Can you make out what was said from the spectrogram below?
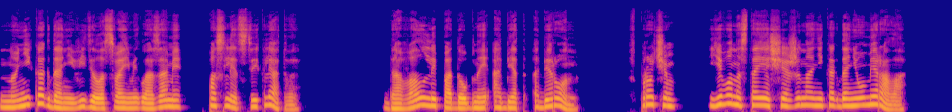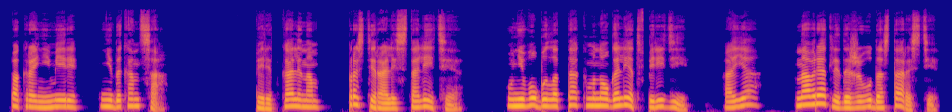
но никогда не видела своими глазами последствий клятвы. Давал ли подобный обет Аберон? Впрочем, его настоящая жена никогда не умирала, по крайней мере, не до конца. Перед Калином простирались столетия. У него было так много лет впереди, а я навряд ли доживу до старости.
